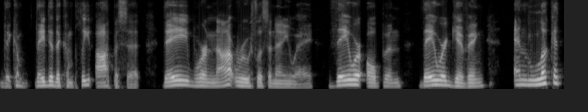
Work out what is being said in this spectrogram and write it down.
they com- they did the complete opposite. They were not ruthless in any way. They were open. They were giving. And look at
